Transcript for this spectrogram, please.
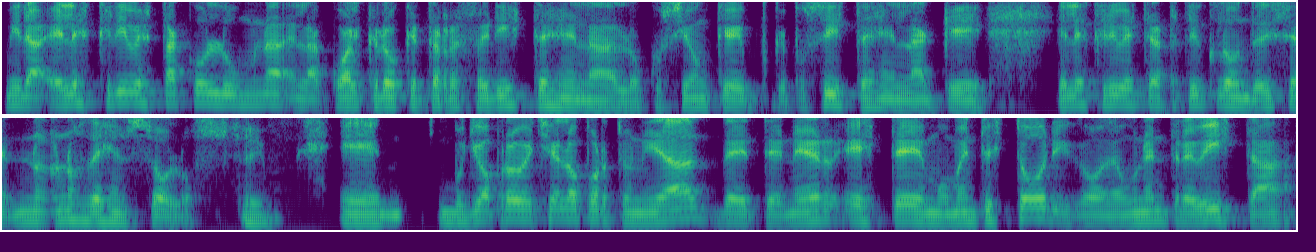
Mira, él escribe esta columna en la cual creo que te referiste en la locución que, pusiste, en la que él escribe este artículo donde dice, no nos dejen solos. Eh, yo aproveché la oportunidad de tener este momento histórico de una entrevista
